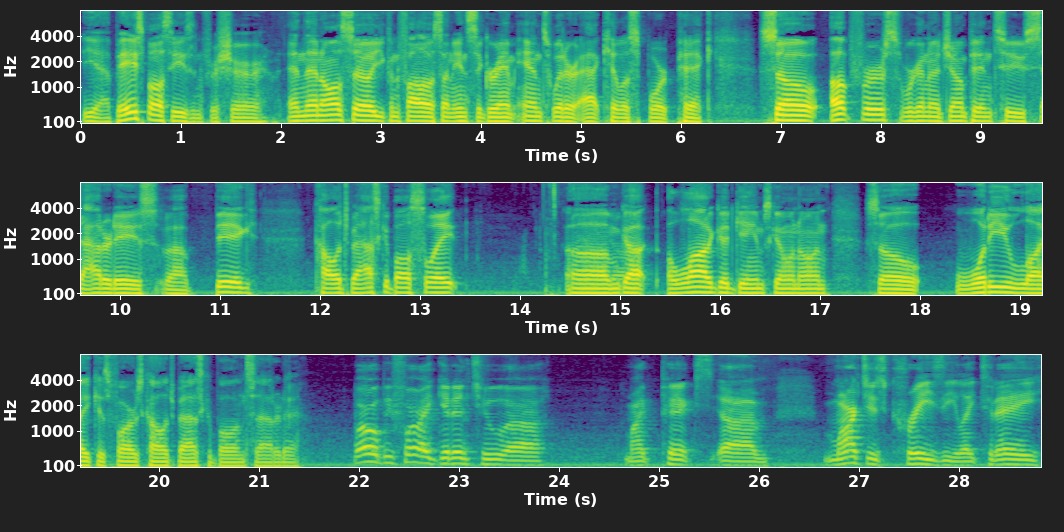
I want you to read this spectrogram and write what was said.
Yeah, baseball season for sure. And then also you can follow us on Instagram and Twitter at KillaSportPick. So up first, we're gonna jump into Saturday's uh, big college basketball slate. Um, got a lot of good games going on. So what do you like as far as college basketball on Saturday? Well, before I get into uh, my picks, um, March is crazy. Like today,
